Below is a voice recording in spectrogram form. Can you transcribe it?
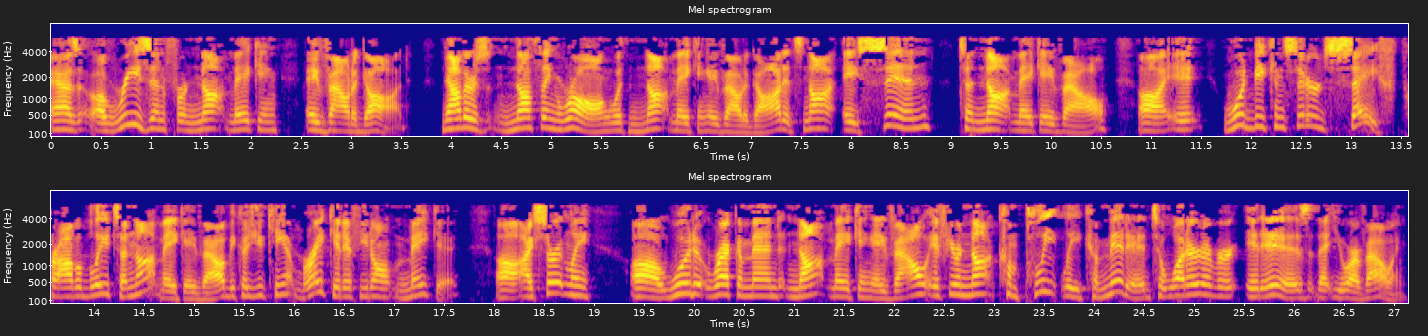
as a reason for not making a vow to God. Now there's nothing wrong with not making a vow to God. It's not a sin to not make a vow. Uh, it would be considered safe, probably, to not make a vow because you can't break it if you don't make it. Uh, I certainly uh, would recommend not making a vow if you're not completely committed to whatever it is that you are vowing.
